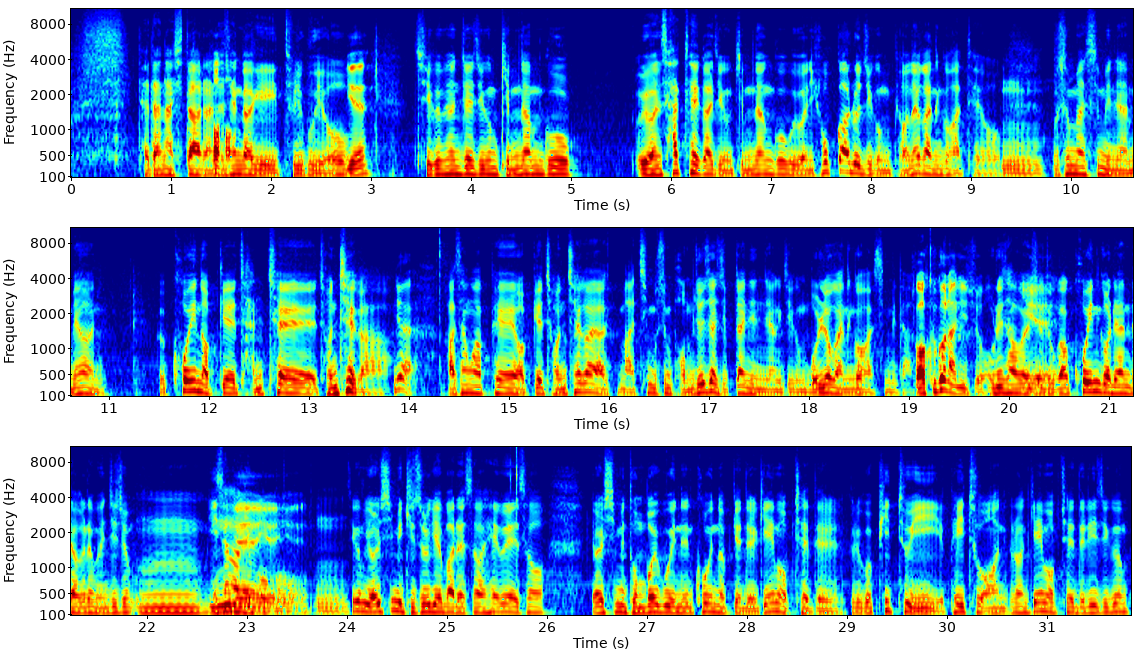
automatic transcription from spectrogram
대단하시다라는 어허. 생각이 들고요. 예. 지금 현재 지금 김남국 의원 사태가 지금 김남국 의원 효과로 지금 변해가는 것 같아요. 음. 무슨 말씀이냐면 그 코인 업계 전체 전체가 예. 가상화폐 업계 전체가 마치 무슨 범죄자 집단인 양 지금 몰려가는 것 같습니다. 어 그건 아니죠. 우리 사회에서 예. 누가 코인 거래한다 그러면 왠지 좀 음, 이상하게 예, 예, 보고 예. 음. 지금 열심히 기술 개발해서 해외에서 열심히 돈 벌고 있는 코인 업계들, 게임 업체들 그리고 P2E, Play to Earn 그런 게임 업체들이 지금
